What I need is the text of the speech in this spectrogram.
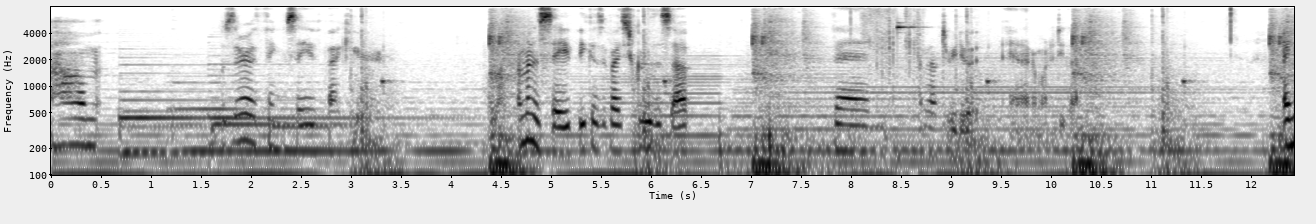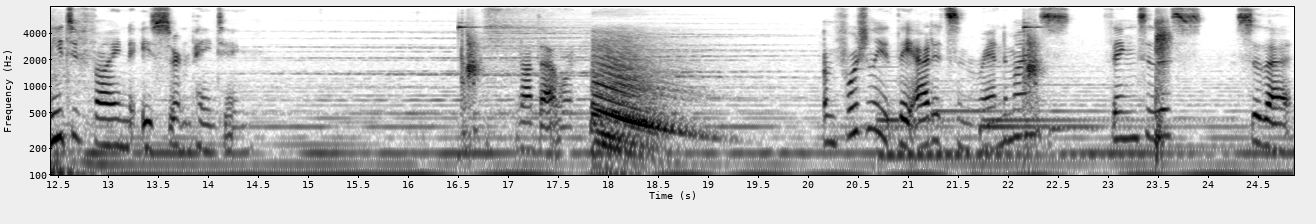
Um... Was there a thing saved back here? I'm gonna save because if I screw this up, then I'm gonna have to redo it, and I don't want to do that. I need to find a certain painting. Not that one. Unfortunately, they added some randomize thing to this so that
